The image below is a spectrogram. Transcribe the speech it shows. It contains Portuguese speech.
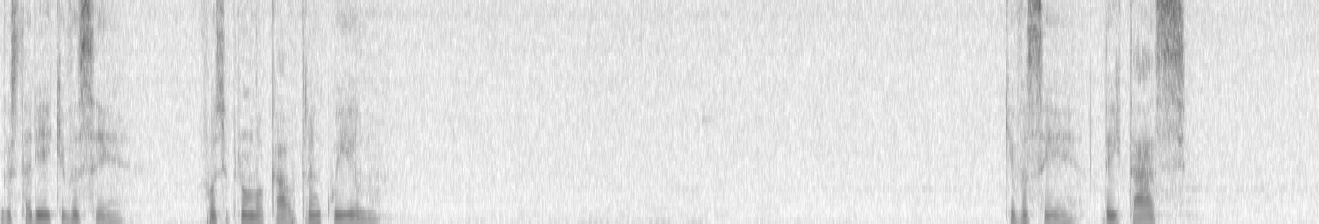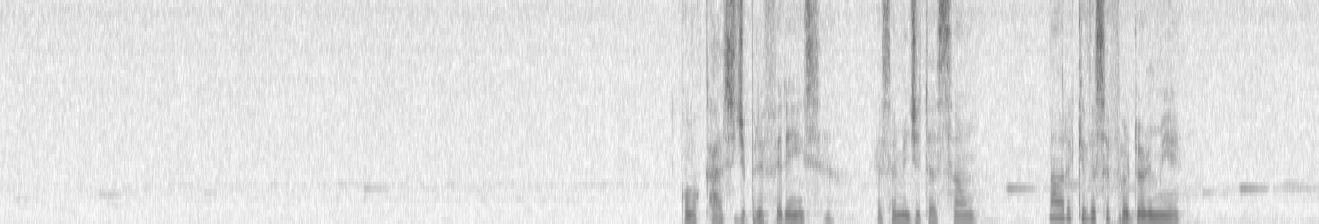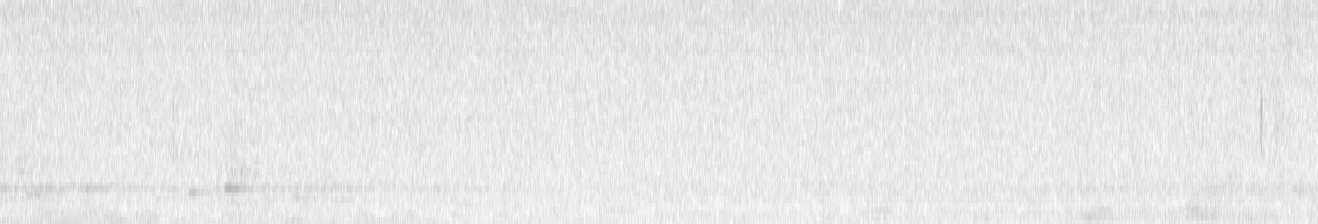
Gostaria que você fosse para um local tranquilo. Que você deitasse. Colocasse de preferência essa meditação na hora que você for dormir.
